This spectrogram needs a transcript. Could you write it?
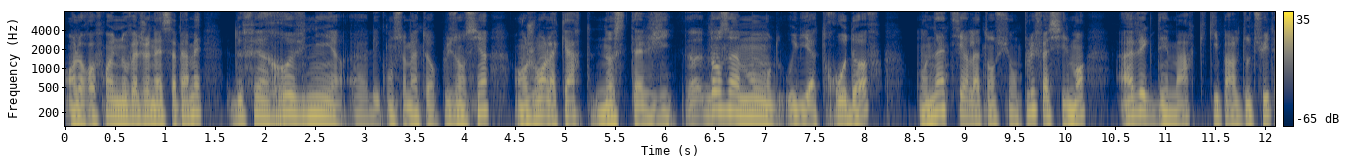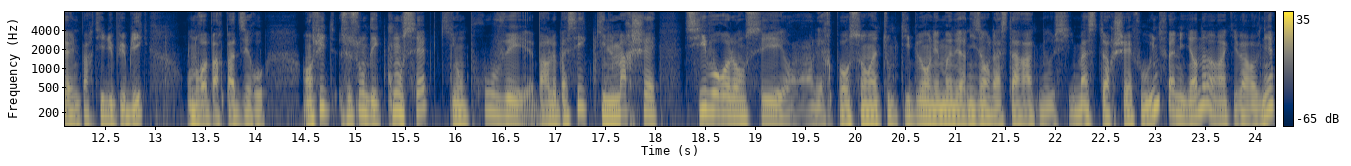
en leur offrant une nouvelle jeunesse. Ça permet de faire revenir euh, les consommateurs plus anciens en jouant la carte nostalgie. Dans un monde où il y a trop d'offres, on attire l'attention plus facilement avec des marques qui parlent tout de suite à une partie du public. On ne repart pas de zéro. Ensuite, ce sont des concepts qui ont prouvé par le passé qu'ils marchaient. Si vous relancez en les repensant un tout petit peu, en les modernisant, la Starac, mais aussi Masterchef ou Une famille en or hein, qui va revenir,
